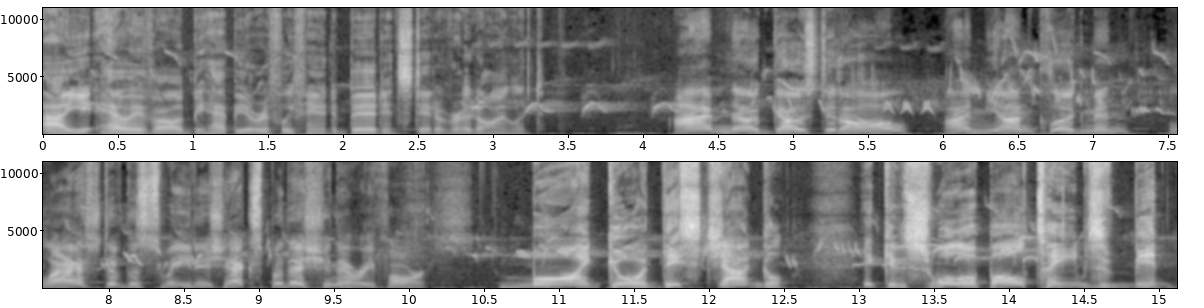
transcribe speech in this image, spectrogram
Ah, yeah, however, I'd be happier if we found a bird instead of Rhode Island. I'm no ghost at all. I'm Jan Klugman, last of the Swedish Expeditionary Force. My god, this jungle! It can swallow up all teams of men.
